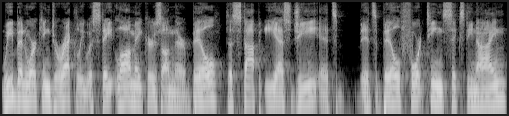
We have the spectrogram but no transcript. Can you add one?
we've been working directly with state lawmakers on their bill to stop ESG. It's, it's Bill 1469.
